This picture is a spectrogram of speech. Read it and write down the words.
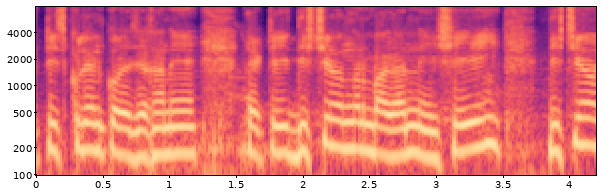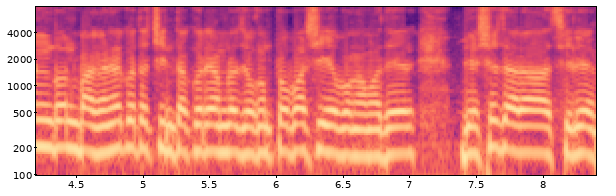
একটি স্কুল অ্যান্ড কলেজ যেখানে একটি দৃষ্টিনন্দন বাগান নেই। সেই দৃষ্টিনন্দন বাগানের কথা চিন্তা করে আমরা যখন প্রবাসী এবং আমাদের দেশে যারা ছিলেন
